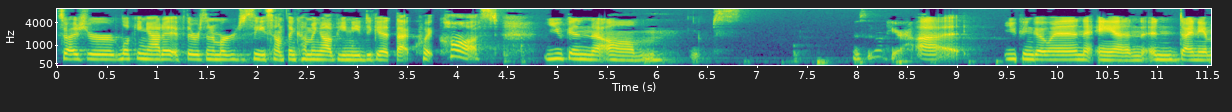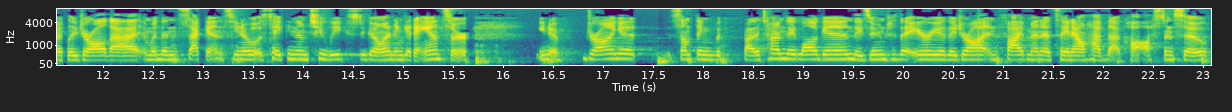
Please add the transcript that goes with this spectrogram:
So as you're looking at it, if there's an emergency, something coming up, you need to get that quick cost, you can, um, oops, this is on here. Uh, you can go in and, and dynamically draw that and within seconds, you know, it was taking them two weeks to go in and get an answer you know, drawing it, something but by the time they log in, they zoom to the area, they draw it in five minutes, they now have that cost. And so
